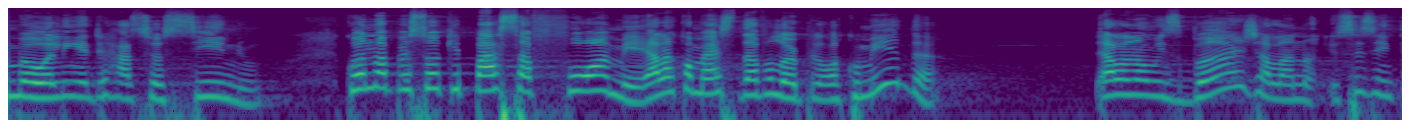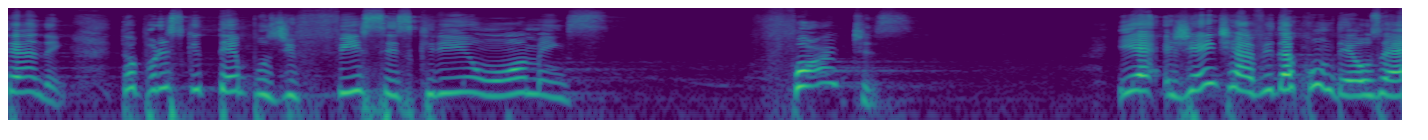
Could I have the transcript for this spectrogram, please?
meu linha de raciocínio. Quando uma pessoa que passa fome, ela começa a dar valor pela comida? Ela não esbanja, ela não, vocês entendem? Então, por isso que tempos difíceis criam homens fortes. E, é, gente, a vida com Deus é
